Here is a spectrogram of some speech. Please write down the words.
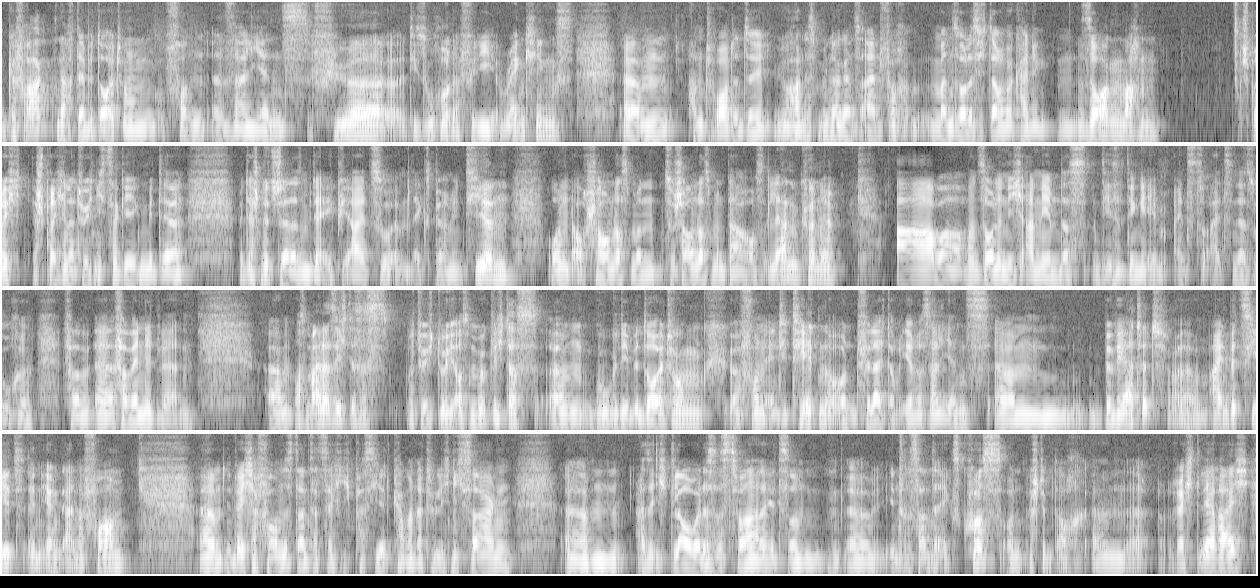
gefragt nach der Bedeutung von Salienz für die Suche oder für die Rankings, ähm, antwortete Johannes Müller ganz einfach, man solle sich darüber keine Sorgen machen. Sprich, spreche natürlich nichts dagegen, mit der, mit der Schnittstelle, also mit der API zu ähm, experimentieren und auch schauen, was man, zu schauen, was man daraus lernen könne. Aber man solle nicht annehmen, dass diese Dinge eben eins zu eins in der Suche ver äh, verwendet werden. Ähm, aus meiner Sicht ist es natürlich durchaus möglich, dass ähm, Google die Bedeutung äh, von Entitäten und vielleicht auch ihre Salienz ähm, bewertet, äh, einbezieht in irgendeiner Form. Ähm, in welcher Form das dann tatsächlich passiert, kann man natürlich nicht sagen. Ähm, also ich glaube, das ist zwar jetzt so ein äh, interessanter Exkurs und bestimmt auch ähm, recht lehrreich,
